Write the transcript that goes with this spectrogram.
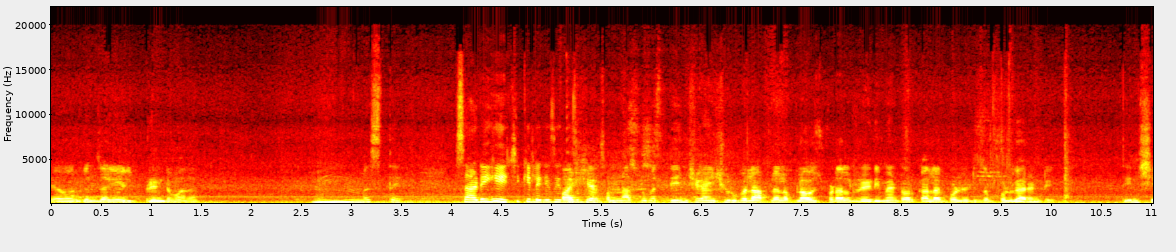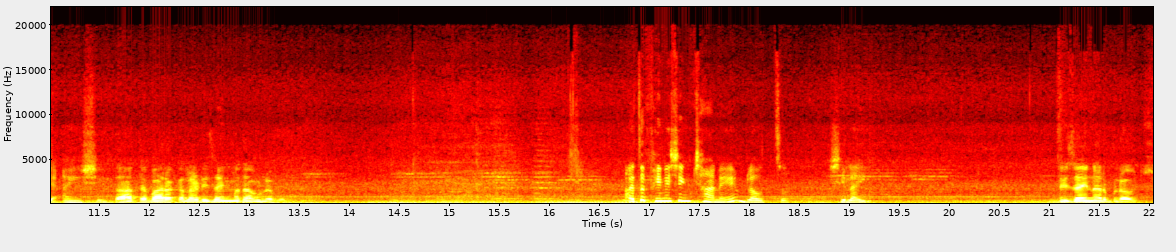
या ऑर्गनचा येईल प्रिंट मला. मस्त आहे. साडी घ्यायची की लगेच पाचशे. पन्नास रुपये तीनशे ऐंशी रुपयाला आपल्याला ब्लाऊज पडाल रेडीमेड और कलर क्वालिटीचं फुल गॅरंटी तीनशे ऐंशी. दहा ते बारा कलर डिझाईनमध्ये अवेलेबल आता फिनिशिंग छान आहे ब्लाऊजचं शिलाई. डिझायनर ब्लाऊज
